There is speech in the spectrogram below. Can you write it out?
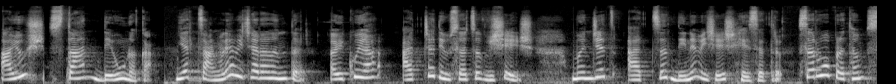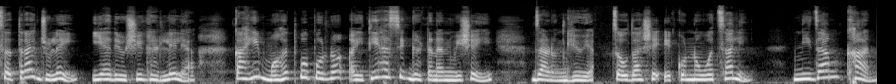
आयुष्य स्थान देऊ नका. या चांगल्या विचारानंतर ऐकूया आजच्या दिवसाचं विशेष म्हणजेच आजचं दिनविशेष हे सत्र. सर्वप्रथम सतरा जुलै या दिवशी घडलेल्या काही महत्त्वपूर्ण ऐतिहासिक घटनांविषयी जाणून घेऊया. चौदाशे एकोणनव्वद साली निजाम खान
